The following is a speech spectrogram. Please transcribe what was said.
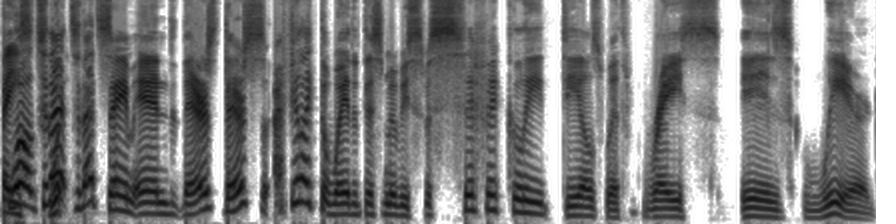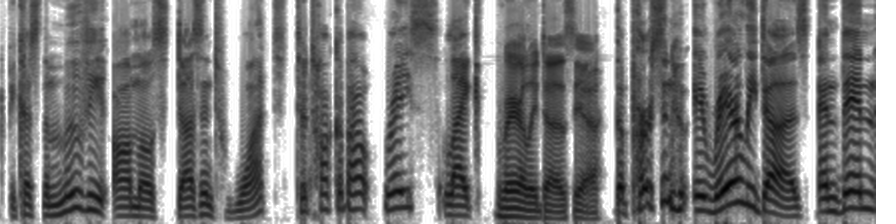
face. Well, to that What- to that same end, there's there's I feel like the way that this movie specifically deals with race is weird because the movie almost doesn't want to talk about race. Like Rarely does, yeah. the person who it rarely does, and then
